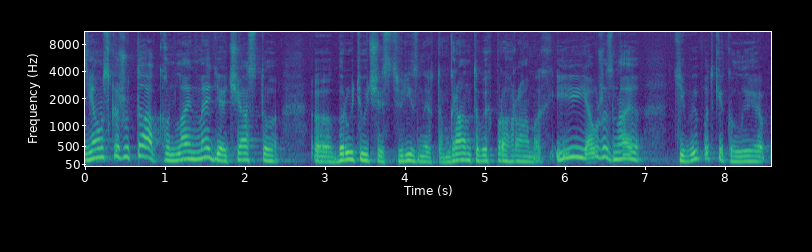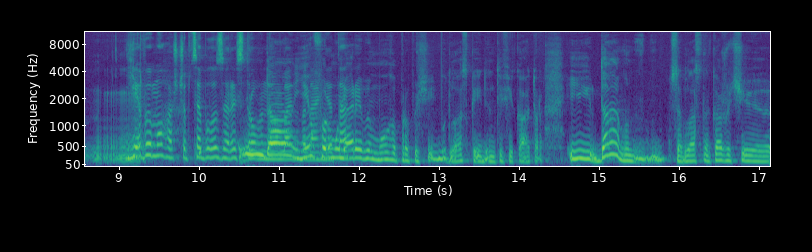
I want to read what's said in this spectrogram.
я вам скажу так: онлайн-медіа часто е, беруть участь в різних там грантових програмах, і я вже знаю ті випадки, коли Є вимога, щоб це було зареєстровано Да, онлайн-видання, є в так? вимога, пропишіть, будь ласка, ідентифікатор. І да, це, власне кажучи,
